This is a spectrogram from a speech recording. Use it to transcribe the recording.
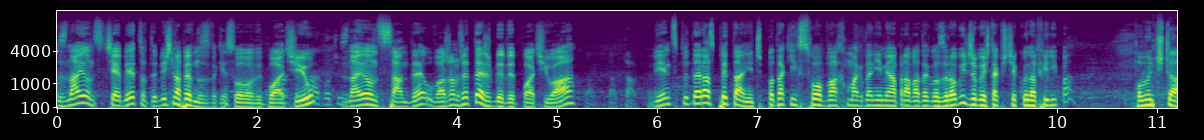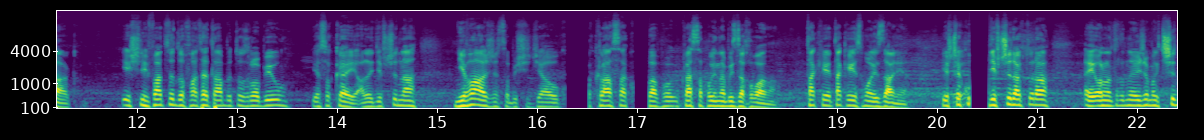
znając ciebie, to ty byś na pewno za takie słowa wypłacił. tak, tak, oczywiście. znając Sandrę, uważam, że też by wypłaciła. Tak, tak. Więc py- teraz pytanie, czy po takich słowach Magda nie miała prawa tego zrobić, żebyś tak wściekły na Filipa? Powiem ci tak, jeśli facet do faceta by to zrobił, jest okej, ale dziewczyna, nieważne co by się działo, klasa, kurwa, klasa powinna być zachowana. Takie, takie jest moje zdanie. Jeszcze kurwa, dziewczyna, która, ej, ona trenuje ziomek trzy,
